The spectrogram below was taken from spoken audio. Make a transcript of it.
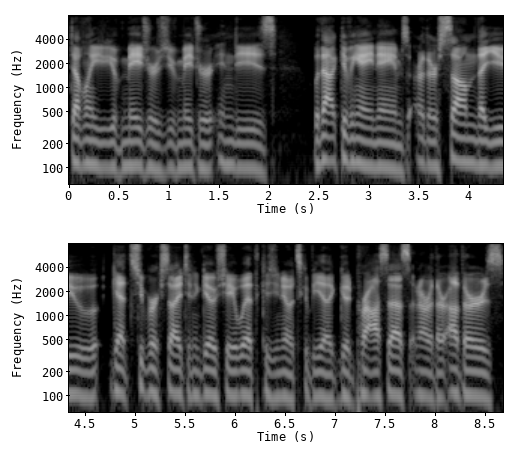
definitely you have majors, you have major indies. Without giving any names, are there some that you get super excited to negotiate with because you know it's going to be a good process, and are there others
